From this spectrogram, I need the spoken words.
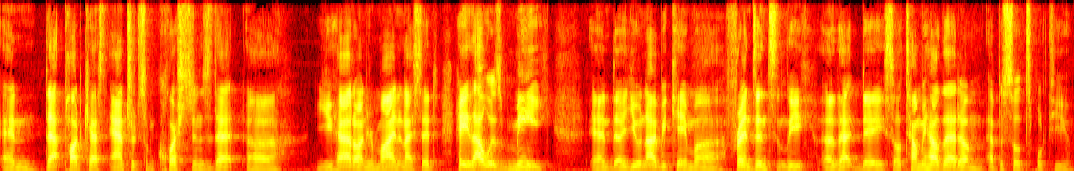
and that podcast answered some questions that uh, you had on your mind, and I said, hey, that was me. And uh, you and I became uh, friends instantly uh, that day. So tell me how that um, episode spoke to you.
